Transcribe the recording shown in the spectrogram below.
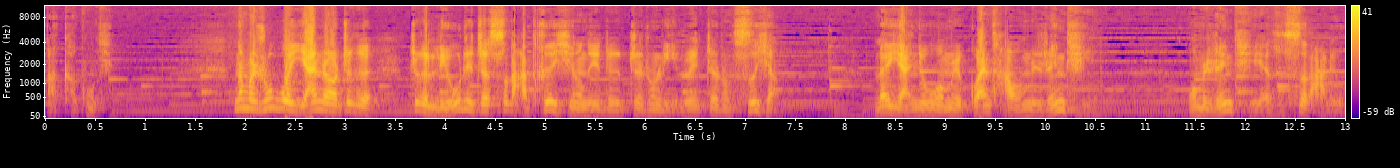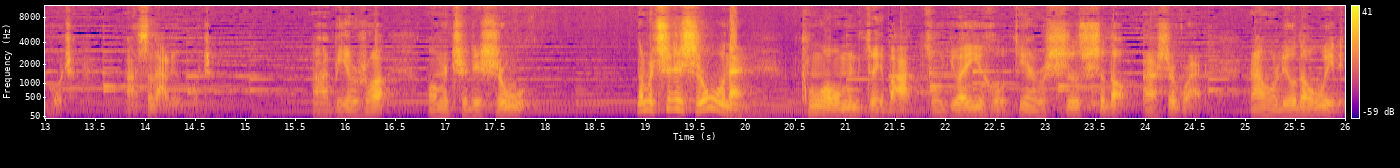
啊，可控性。那么，如果沿着这个这个流的这四大特性的这这种理论、这种思想来研究我们观察我们人体，我们人体也是四大流构成，啊，四大流构成，啊，比如说我们吃的食物，那么吃的食物呢，通过我们嘴巴咀嚼以后进入食食道啊食管，然后流到胃里，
